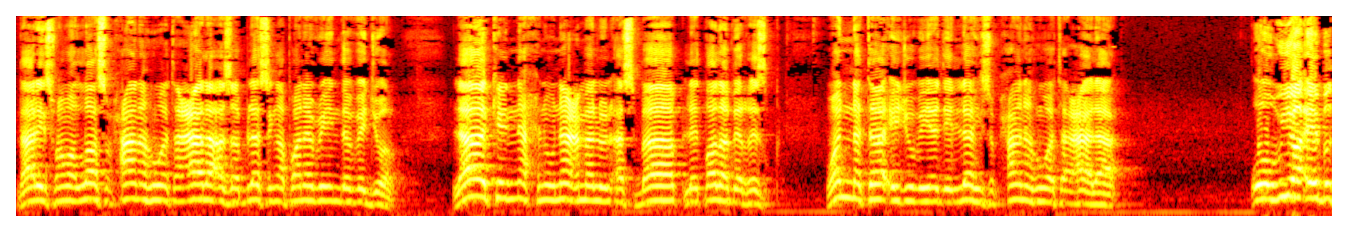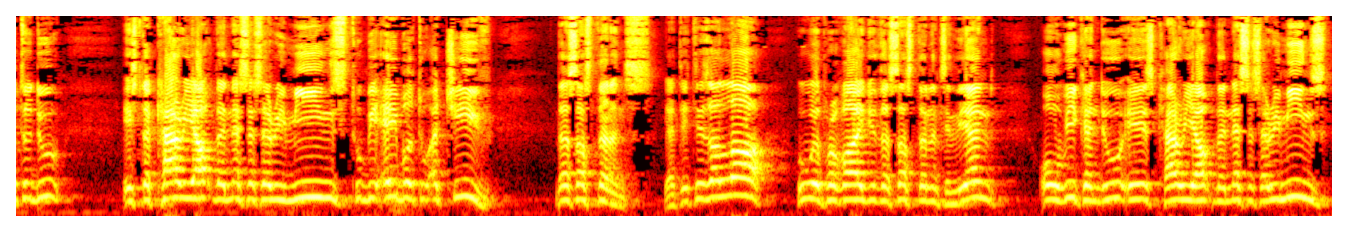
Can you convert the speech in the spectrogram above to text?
That is from Allah subhanahu wa ta'ala as a blessing upon every individual. لكن نحن نعمل الأسباب لطلب الرزق والنتائج بيد الله سبحانه وتعالى all we are able to do is to carry out the necessary means to be able to achieve the sustenance. Yet it is Allah who will provide you the sustenance in the end. All we can do is carry out the necessary means.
